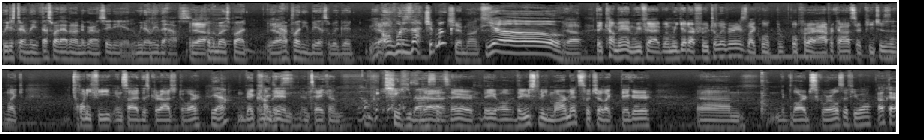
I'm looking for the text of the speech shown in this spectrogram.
we just don't leave. That's why they have an underground city, and we don't leave the house Yeah. for the most part. Yeah. Have plenty of beer, so we're good. Yeah. Oh, what is that? Chipmunk? Chipmunks. Yo. Yeah, they come in. We've had when we get our fruit deliveries, like we'll we'll put our apricots or peaches and like twenty feet inside this garage door. Yeah? they And come they in just- and take them. Oh my God. Cheeky Yeah, they're they. Oh, there used to be marmots, which are like bigger, um, large squirrels, if you will. okay.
